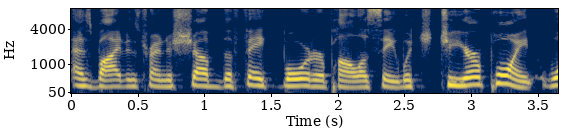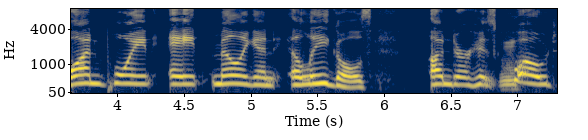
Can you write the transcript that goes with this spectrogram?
as Biden's trying to shove the fake border policy, which to your point, 1.8 million illegals under his quote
